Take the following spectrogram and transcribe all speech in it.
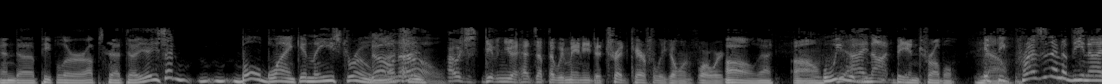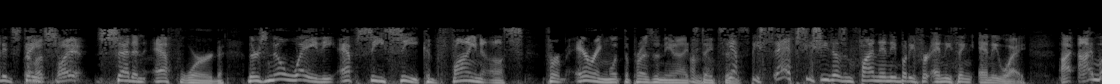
And uh, people are upset. Uh, you said bull blank in the East Room. That's it. I was just giving you a heads up that we may need to tread carefully going forward. Oh, that. Oh. We Yeah, would I- not be in trouble. No. If the President of the United States said an F word, there's no way the FCC could fine us for airing what the President of the United States Yeah, says. the FCC doesn't find anybody for anything anyway. I, I'm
